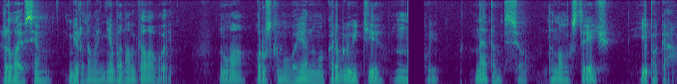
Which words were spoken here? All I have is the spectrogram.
Желаю всем мирного неба над головой, ну а русскому военному кораблю идти нахуй. На этом все. До новых встреч и пока.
